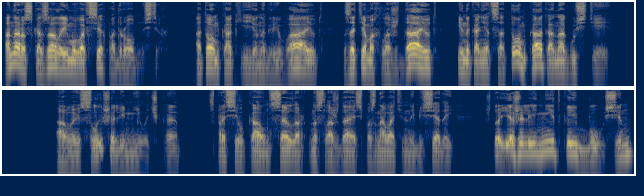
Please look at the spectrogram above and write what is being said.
она рассказала ему во всех подробностях, о том, как ее нагревают, затем охлаждают и, наконец, о том, как она густеет. — А вы слышали, милочка, — спросил Каунселлер, наслаждаясь познавательной беседой, — что ежели ниткой бусин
